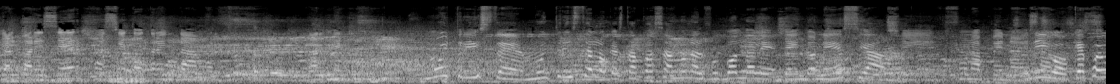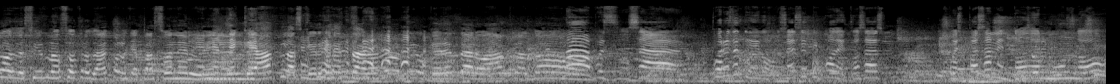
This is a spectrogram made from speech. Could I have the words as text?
y al parecer pues 130 muertos, al menos. Muy triste, muy triste lo que está pasando en el fútbol de, de Indonesia. Sí, una pena. esa. Digo, ¿qué podemos decir nosotros verdad, con lo que pasó en el, En el en el de qué? Atlas, Querétaro? No, digo, Querétaro, Atlas, no. No, pues, o sea, por eso te digo, o sea, ese tipo de cosas, pues pasan en todo el mundo.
